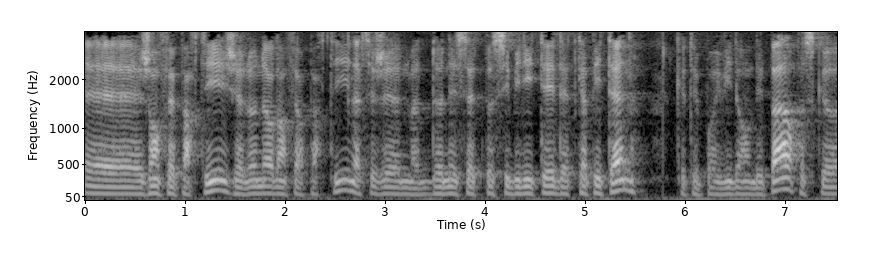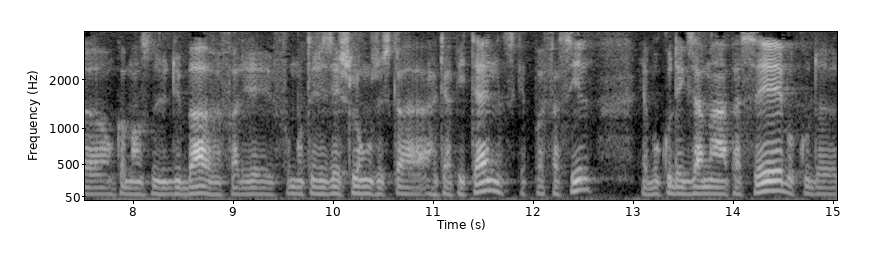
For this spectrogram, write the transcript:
J'en fais partie, j'ai l'honneur d'en faire partie. La CGN m'a donné cette possibilité d'être capitaine qui n'était pas évident au départ, parce qu'on commence du, bas, il fallait, faut monter les échelons jusqu'à capitaine, ce qui n'est pas facile. Il y a beaucoup d'examens à passer, beaucoup de,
